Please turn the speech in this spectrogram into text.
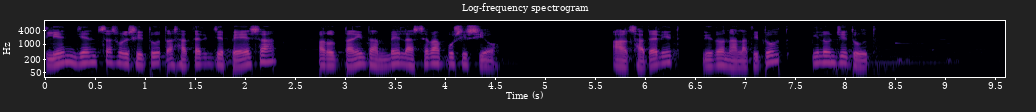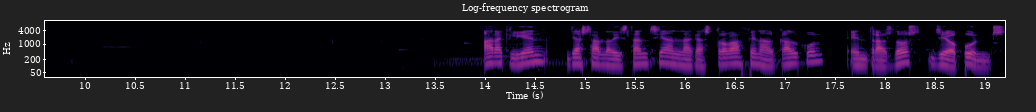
Client llença sol·licitud a satèl·lit GPS per obtenir també la seva posició. El satèl·lit li dona latitud i longitud. Ara client ja sap la distància en la que es troba fent el càlcul entre els dos geopunts.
